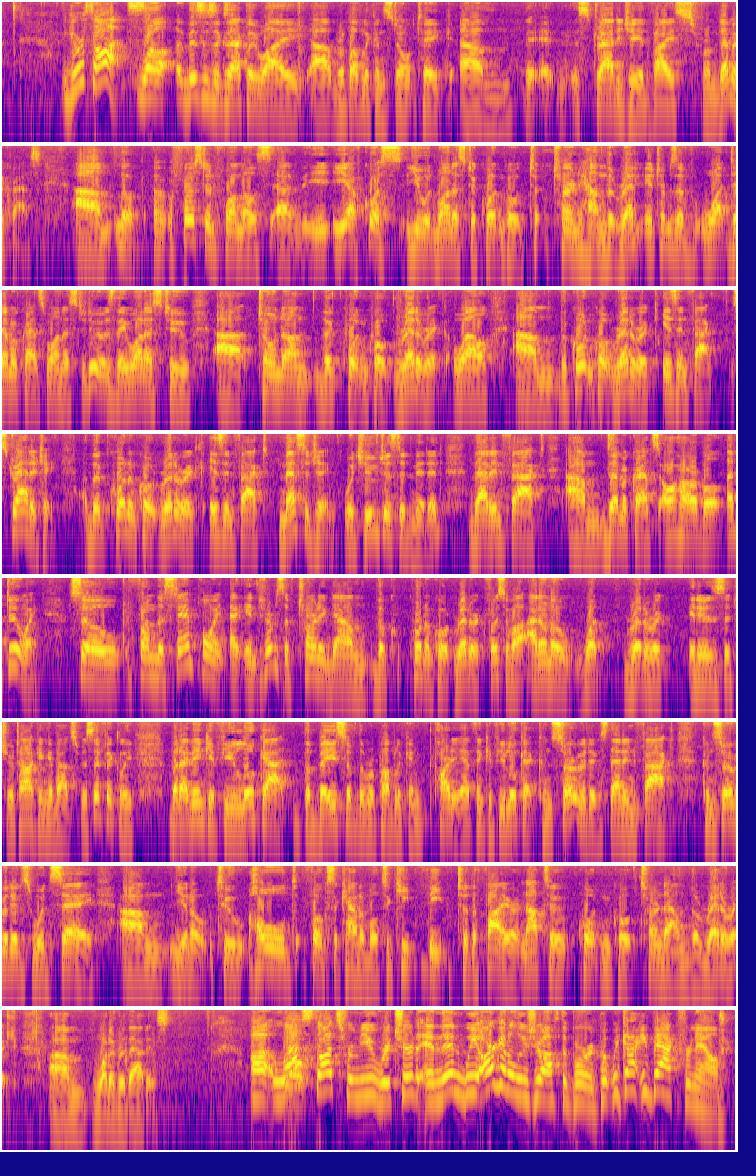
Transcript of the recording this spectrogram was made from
Your thoughts? Well, this is exactly why uh, Republicans don't take um, strategy advice from Democrats. Um, look, uh, first and foremost, uh, yeah, of course, you would want us to quote unquote turn down the rhetoric. In terms of what Democrats want us to do, is they want us to uh, tone down the quote unquote rhetoric. Well, um, the quote unquote rhetoric is in fact strategy. The quote unquote rhetoric is in fact messaging, which you've just admitted that in fact um, Democrats are horrible at doing. So, from the standpoint, uh, in terms of turning down the quote unquote rhetoric, first of all, I don't know what rhetoric it is that you're talking about specifically, but I think if you look at the base of the Republican Party, I think if you look at conservatives, that in fact conservatives would say, um, you know, to hold folks accountable, to keep feet to the fire, not to quote unquote turn down the rhetoric, um, whatever that is. Uh, last well, thoughts from you, Richard, and then we are going to lose you off the bird, but we got you back for now.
